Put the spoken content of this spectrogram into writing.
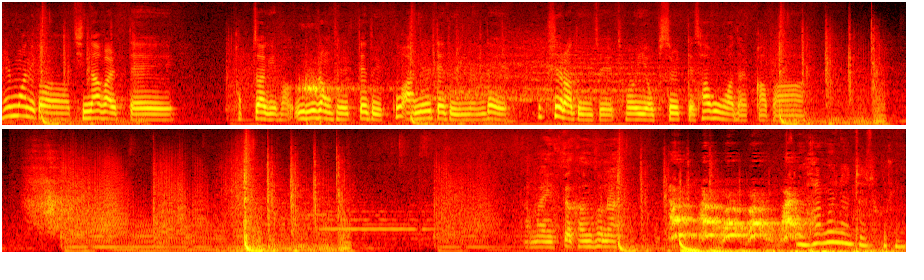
할머니가 지나갈 때 갑자기 막 으르렁 될 때도 있고 아닐 때도 있는데 혹시라도 이제 저희 없을 때 사고가 날까 봐 가만히 있어, 강순아. 어, 할머니한테도 그러네.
